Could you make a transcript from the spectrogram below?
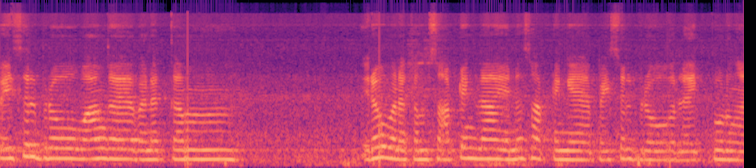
பைசல் ப்ரோ வாங்க வணக்கம். இரவு வணக்கம். சாப்பிட்டீங்களா? என்ன சாப்பிட்டீங்க? பைசல் ப்ரோ லைக் போடுங்க.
